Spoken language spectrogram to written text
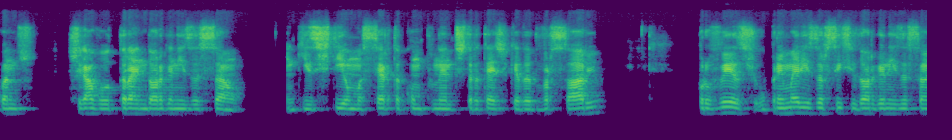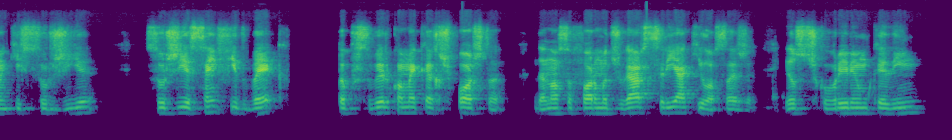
quando chegava o treino de organização em que existia uma certa componente estratégica de adversário, por vezes o primeiro exercício de organização em que isto surgia surgia sem feedback para perceber como é que a resposta da nossa forma de jogar seria aquilo, ou seja, eles descobrirem um bocadinho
